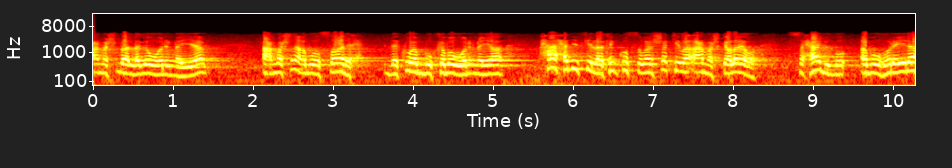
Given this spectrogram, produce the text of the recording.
acmash baa laga warinaya. Acmashna abu saalix de kuwan buu kaba warinayaa maxaa xadiidkii laakiin ku sugan? Shaki baa acmash gale oo saxaabigu abu hurayra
